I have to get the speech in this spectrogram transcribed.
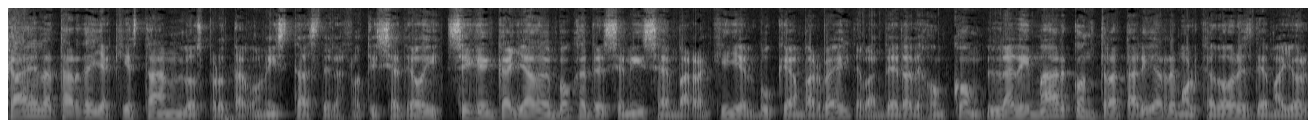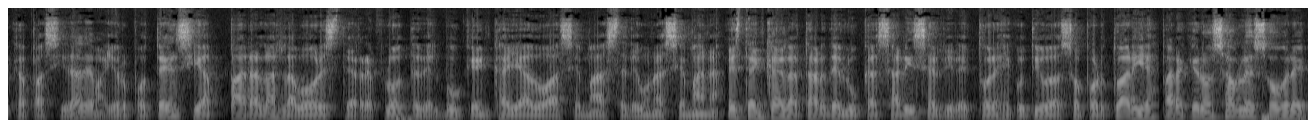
Cae la tarde y aquí están los protagonistas de las noticias de hoy. Siguen callado en bocas de ceniza en Barranquilla el buque Amber Bay de bandera de Hong Kong. La DIMAR contrataría remolcadores de mayor capacidad, de mayor potencia para las labores de reflote del buque encallado hace más de una semana. Está en Cae la tarde Lucas Ariza, el director ejecutivo de Soportuaria, para que nos hable sobre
